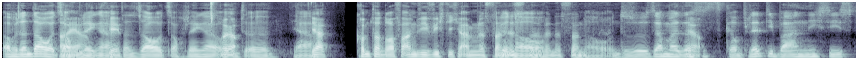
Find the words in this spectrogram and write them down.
Aber dann dauert es Ah auch ja, länger. okay. Dann dauert es auch länger Ja. und äh, ja. Ja, kommt dann drauf an, wie wichtig einem das dann genau, ist, ne? wenn das dann. genau. Und so, sag mal, dass Ja. du komplett die Bahn nicht siehst.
